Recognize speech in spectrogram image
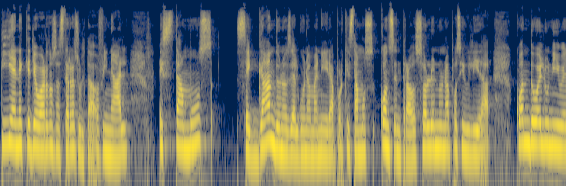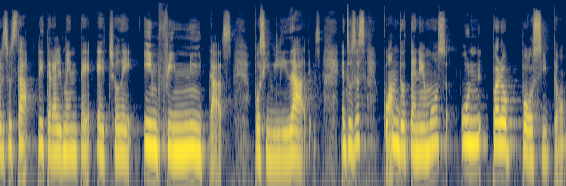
tiene que llevarnos a este resultado final, estamos cegándonos de alguna manera porque estamos concentrados solo en una posibilidad, cuando el universo está literalmente hecho de infinitas posibilidades. Entonces, cuando tenemos un propósito,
